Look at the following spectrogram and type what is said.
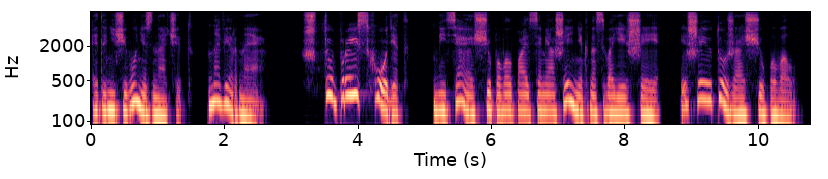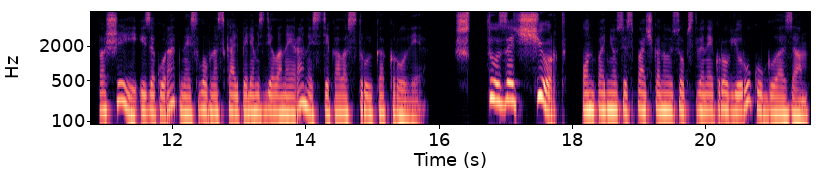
Это ничего не значит. Наверное. «Что происходит?» Митяй ощупывал пальцами ошейник на своей шее, и шею тоже ощупывал. По шее из аккуратной, словно скальпелем сделанной раны, стекала струйка крови. «Что за чёрт?» Он поднес испачканную собственной кровью руку к глазам,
